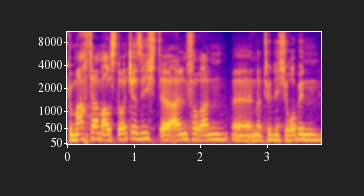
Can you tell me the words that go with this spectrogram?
gemacht haben. Aus deutscher Sicht äh, allen voran äh, natürlich Robin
